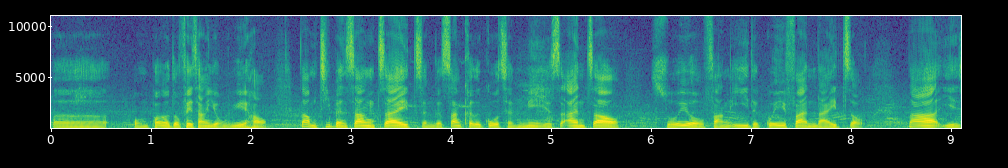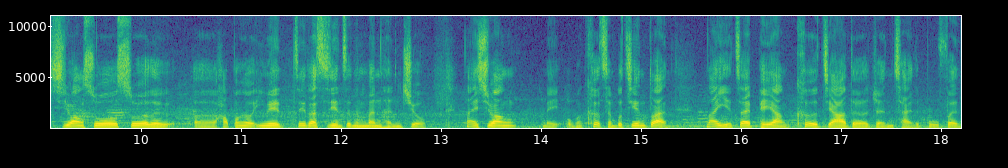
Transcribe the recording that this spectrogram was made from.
呃，我们朋友都非常踊跃哈。那我们基本上在整个上课的过程里面，也是按照所有防疫的规范来走。那也希望说所有的呃好朋友，因为这段时间真的闷很久，那也希望每我们课程不间断，那也在培养客家的人才的部分，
